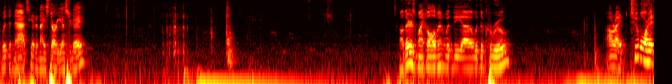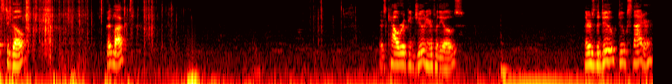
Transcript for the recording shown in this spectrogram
with the Nats. He had a nice start yesterday. Oh, there's Mike Allman with the uh, with the Carew. All right, two more hits to go. Good luck. There's Cal Ripken Jr. for the O's. There's the Duke, Duke Snider.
